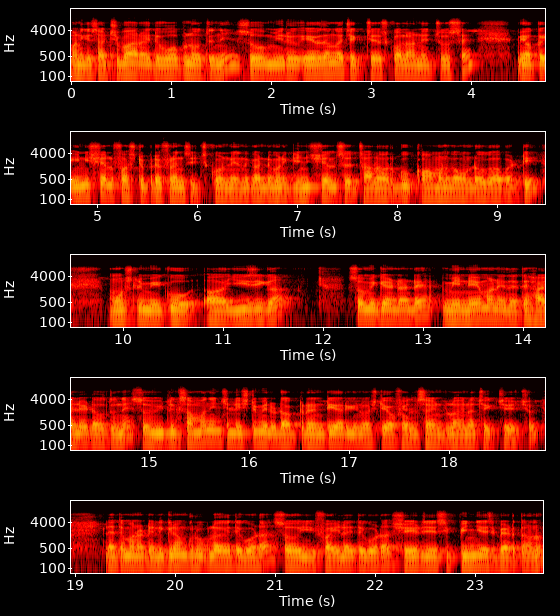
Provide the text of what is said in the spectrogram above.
మనకి సర్చ్ బార్ అయితే ఓపెన్ అవుతుంది. సో మీరు ఏ విధంగా చెక్ చేసుకోవాలనేది చూస్తే మీ యొక్క ఇనిషియల్ ఫస్ట్ ప్రిఫరెన్స్ ఇచ్చుకోండి. ఎందుకంటే మనకి ఇనిషియల్స్ చాలా వరకు కామన్గా ఉండవు కాబట్టి మోస్ట్లీ మీకు ఈజీగా సో మీకు ఏంటంటే మీ నేమ్ అనేది అయితే హైలైట్ అవుతుంది. సో వీటికి సంబంధించి లిస్ట్ మీరు doctor NTR university of health సైన్స్లో అయినా చెక్ చేయొచ్చు. లేకపోతే మన టెలిగ్రామ్ గ్రూప్లో అయితే కూడా సో ఈ ఫైల్ అయితే కూడా షేర్ చేసి పిన్ చేసి పెడతాను.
